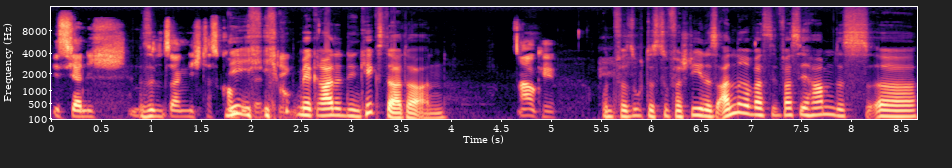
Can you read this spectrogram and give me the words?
ist ja nicht also, sozusagen nicht das komplette. Nee, ich, ich gucke mir gerade den Kickstarter an. Ah, okay. Und versuche das zu verstehen. Das andere, was, was sie haben, das äh,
